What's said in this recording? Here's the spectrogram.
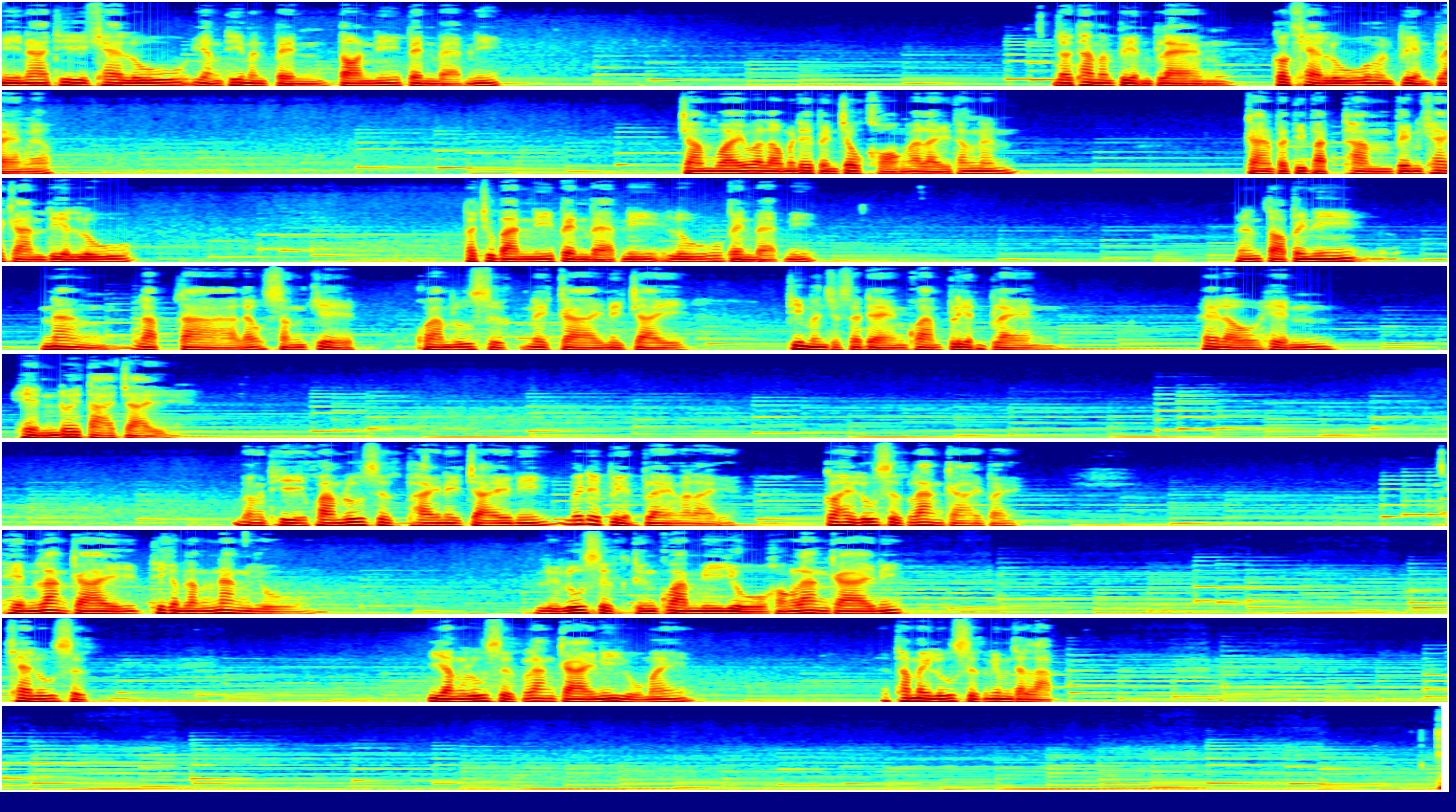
มีหน้าที่แค่รู้อย่างที่มันเป็นตอนนี้เป็นแบบนี้ แล้วถ้ามันเปลี่ยนแปลง ก็แค่รู้ว่ามันเปลี่ยนแปลงแล้ว จำไว้ว่าเราไม่ได้เป็นเจ้าของอะไรทั้งนั้น การปฏิบัติธรรมเป็นแค่การเรียนรู้ ปัจจุบันนี้เป็นแบบนี้รู้เป็นแบบนี้นั้นต่อไปนี้ นั่งหลับตาแล้วสังเกตความรู้สึกในกายในใจ ที่มันจะแสดงความเปลี่ยนแปลง ให้เราเห็น เห็นด้วยตาใจ บางทีความรู้สึกภายในใจนี้ไม่ได้เปลี่ยนแปลงอะไร ก็ให้รู้สึกร่างกายไป เห็นร่างกายที่กำลังนั่งอยู่ หรือรู้สึกถึงความมีอยู่ของร่างกายนี้ แค่รู้สึก ยังรู้สึกร่างกายนี้อยู่ไหม ถ้าไม่รู้สึกนี่มันจะหลับ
